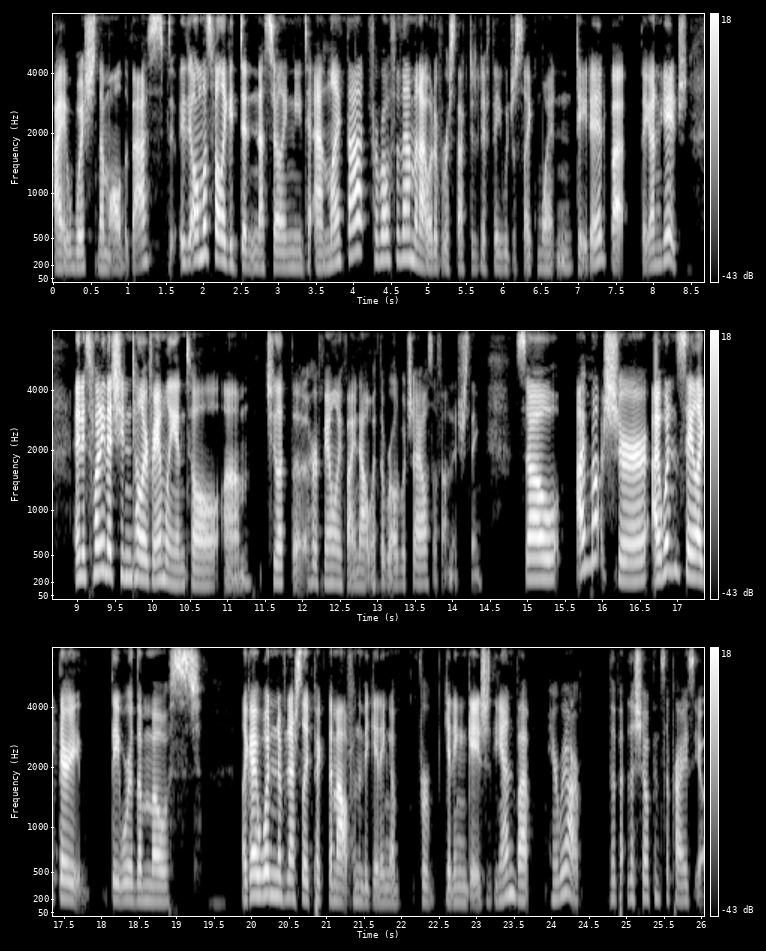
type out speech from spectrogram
I wish them all the best. It almost felt like it didn't necessarily need to end like that for both of them, and I would have respected it if they would just like went and dated, but they got engaged. And it's funny that she didn't tell her family until um, she let the her family find out with the world, which I also found interesting. So I'm not sure. I wouldn't say like they they were the most like I wouldn't have necessarily picked them out from the beginning of for getting engaged at the end, but here we are. The the show can surprise you.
